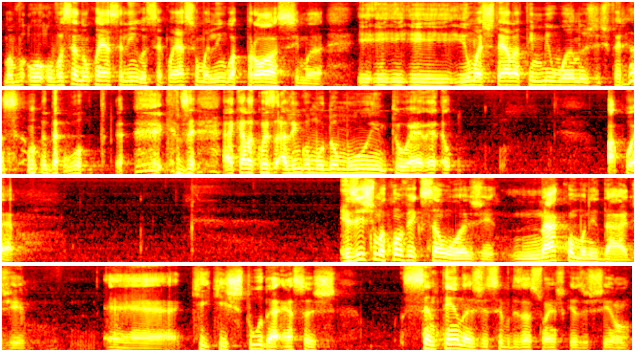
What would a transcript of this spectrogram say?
ou você não conhece a língua, você conhece uma língua próxima e, e, e, uma estela tem mil anos de diferença uma da outra. Quer dizer, é aquela coisa, a língua mudou muito. É, é, é... Papo é. Existe uma convicção hoje na comunidade é, que, que estuda essas centenas de civilizações que existiram,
